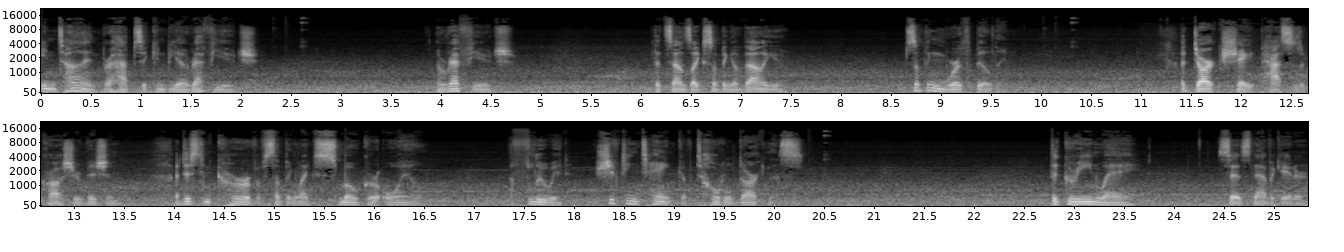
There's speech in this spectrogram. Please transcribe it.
in time, perhaps it can be a refuge. A refuge. That sounds like something of value. Something worth building. A dark shape passes across your vision, a distant curve of something like smoke or oil. A fluid, shifting tank of total darkness. The Greenway, says Navigator,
